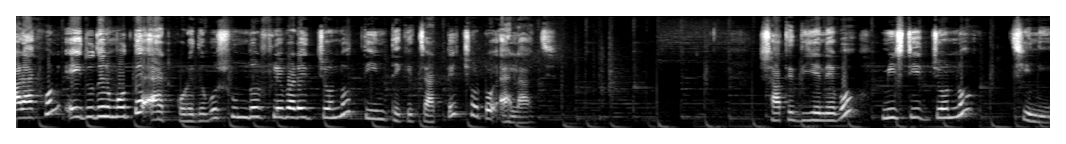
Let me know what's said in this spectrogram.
আর এখন এই দুধের মধ্যে অ্যাড করে দেব সুন্দর ফ্লেভারের জন্য তিন থেকে চারটে ছোট এলাচ। সাথে দিয়ে নেব মিষ্টির জন্য চিনি।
